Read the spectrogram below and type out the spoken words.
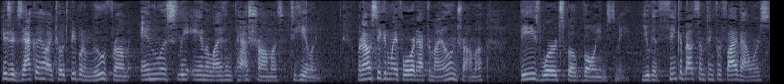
Here's exactly how I coach people to move from endlessly analyzing past traumas to healing. When I was seeking a way forward after my own trauma, these words spoke volumes to me. You can think about something for five hours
